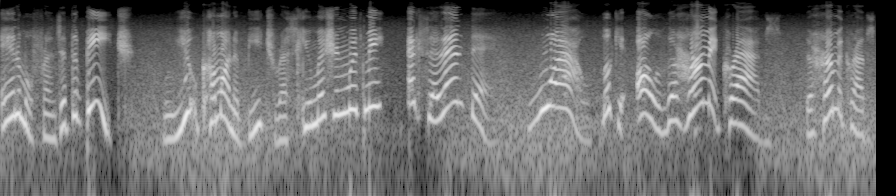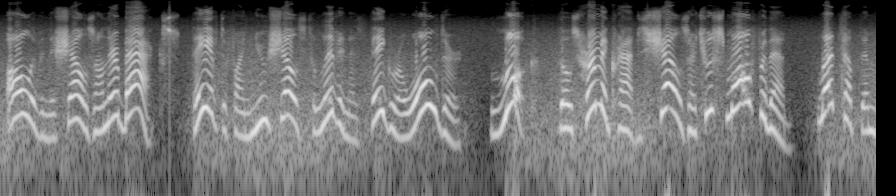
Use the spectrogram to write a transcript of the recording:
animal friends at the beach. Will you come on a beach rescue mission with me? Excelente! Wow, look at all of the hermit crabs. The hermit crabs all live in the shells on their backs. They have to find new shells to live in as they grow older. Look, those hermit crabs' shells are too small for them. Let's help them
